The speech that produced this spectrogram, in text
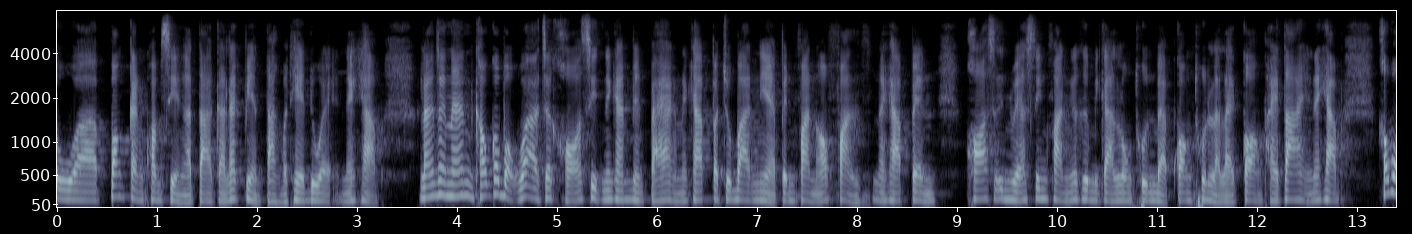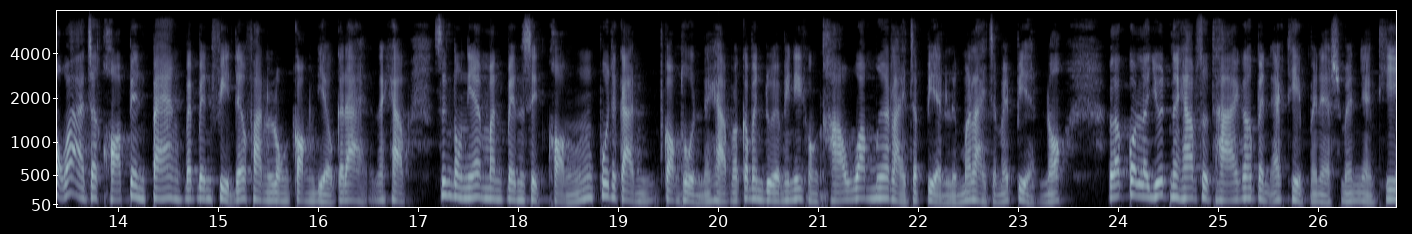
ตัวป้องกันความเสี่ยงอัตราการแลกเปลี่ยนต่างประเทศด้วยนะครับหลังจากนั้นเขาก็บอกว่าอาจจะขอสิทธิ์ในการเปลี่ยนแปลงนะครับปัจจุบันเนี่ยเป็น Fund of Funds นะครับเป็น Cost Investing Fund ก็คือมีการลงทุนแบบกองทุนหลาย ๆ กองภายใต้นะครับเขาบอกว่าอาจจะขอเปลี่ยนแปลงไปเป็น Feeder Fund ลงกองเดียวก็ได้นะครับซึ่งตรงนี้มันเป็นสิทธิ์ของผู้จัดการกองทุนนะครับแล้วก็เป็นดุลพินิจของเขาว่าเมื่อไหร่จะเปลี่ยนหรือเมื่อไหร่จะไม่เปลี่ยนเนาะแล้วกลยุทธ์นะครับสุดท้ายก็เป็น active management อย่างที่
